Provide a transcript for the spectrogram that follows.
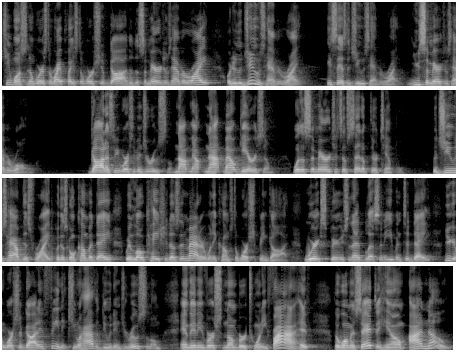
She wants to know where's the right place to worship God. Do the Samaritans have it right or do the Jews have it right? He says the Jews have it right. You Samaritans have it wrong. God has to be worshipped in Jerusalem, not Mount, not Mount Gerizim, where the Samaritans have set up their temple. The Jews have this right, but there's going to come a day when location doesn't matter when it comes to worshiping God. We're experiencing that blessing even today. You can worship God in Phoenix. You don't have to do it in Jerusalem. And then in verse number 25, the woman said to him, I know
